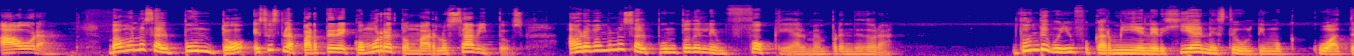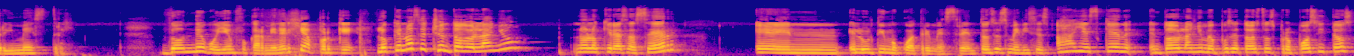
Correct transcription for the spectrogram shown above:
Ahora, vámonos al punto, eso es la parte de cómo retomar los hábitos. Ahora vámonos al punto del enfoque, alma emprendedora. ¿Dónde voy a enfocar mi energía en este último cuatrimestre? ¿Dónde voy a enfocar mi energía? Porque lo que no has hecho en todo el año, no lo quieras hacer en el último cuatrimestre. Entonces me dices, ay, es que en todo el año me puse todos estos propósitos,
